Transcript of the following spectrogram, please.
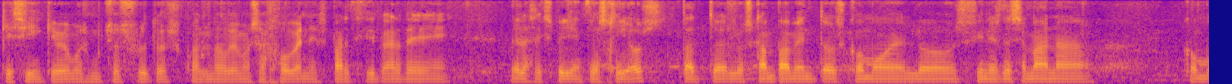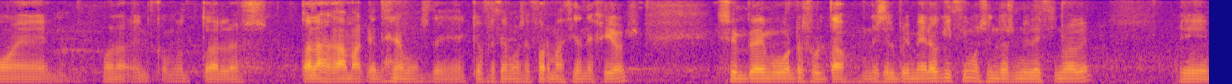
que sí, que vemos muchos frutos cuando vemos a jóvenes participar de, de las experiencias GIOS, tanto en los campamentos como en los fines de semana, como en, bueno, en como todas los, toda la gama que tenemos de, que ofrecemos de formación de GIOS. Siempre hay muy buen resultado. Desde el primero que hicimos en 2019, eh,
